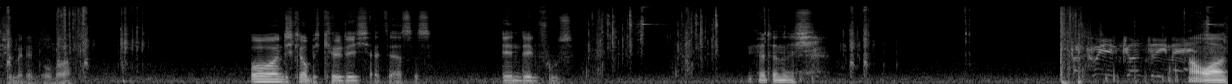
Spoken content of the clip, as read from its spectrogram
Ich will mir den Ober. Und ich glaube, ich kill dich als erstes. In den Fuß. Bitte nicht. Aua.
